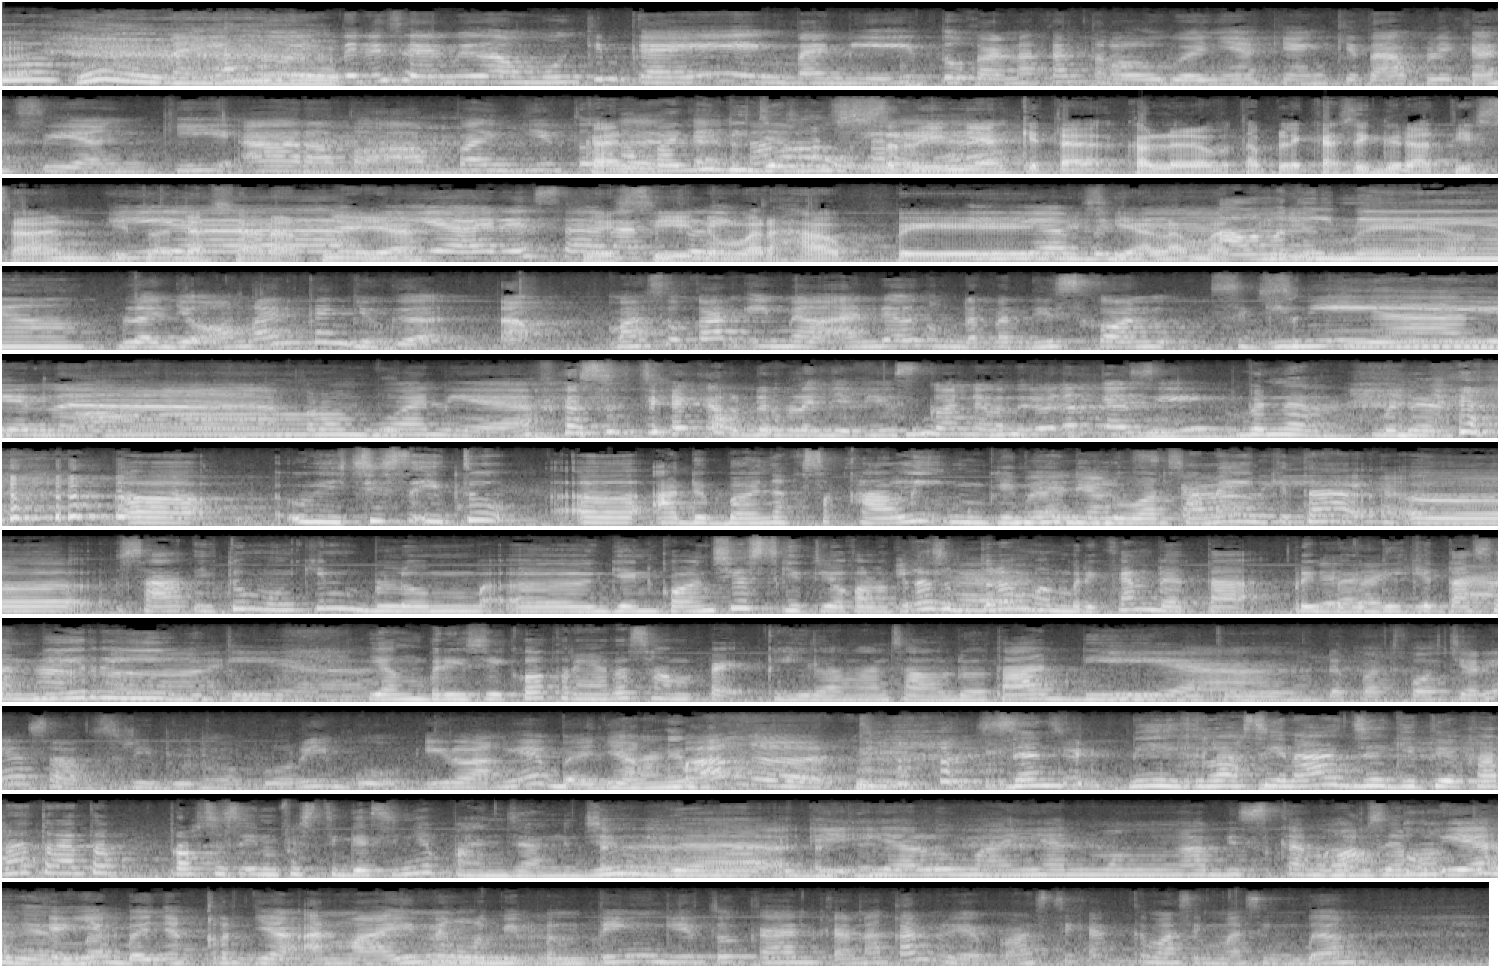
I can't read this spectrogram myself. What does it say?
Nah itu yang tadi saya bilang mungkin kayak yang tadi itu karena kan terlalu banyak yang kita aplikasi yang QR atau apa gitu. Kan apalagi di zaman tahu Sering ya. ya kita kalau dapat aplikasi gratisan itu ada Iya, syaratnya ya. iya, ada syarat Ngisi klik. nomor HP, Iya, ngisi bener. alamat, alamat email. email belanja online kan juga nah, masukkan email anda untuk dapat diskon segini Sekian. nah Oh, perempuan ya maksudnya kalau udah belanja diskon dapat bener nggak sih bener bener. Eh, which is itu eh, ada banyak sekali mungkin ya di Banyak luar sana yang sekali, kita ya. eh, saat itu mungkin belum eh, gain conscious gitu ya kalau kita Iya. sebetulnya memberikan data pribadi Data kita, kita, sendiri ha-ha, gitu iya. yang berisiko ternyata sampai kehilangan saldo tadi iya gitu dapat vouchernya seratus ribu lima puluh ribu hilangnya banyak Hilangnya- banget dan diikhlasin aja gitu ya karena ternyata proses investigasinya panjang juga Eh, gitu. Iya lumayan menghabiskan Menghabiskan waktu, ya, waktu ya, kayaknya Mbak. banyak kerjaan lain yang Hmm. lebih penting gitu kan, karena kan ya pasti kan ke masing-masing bank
